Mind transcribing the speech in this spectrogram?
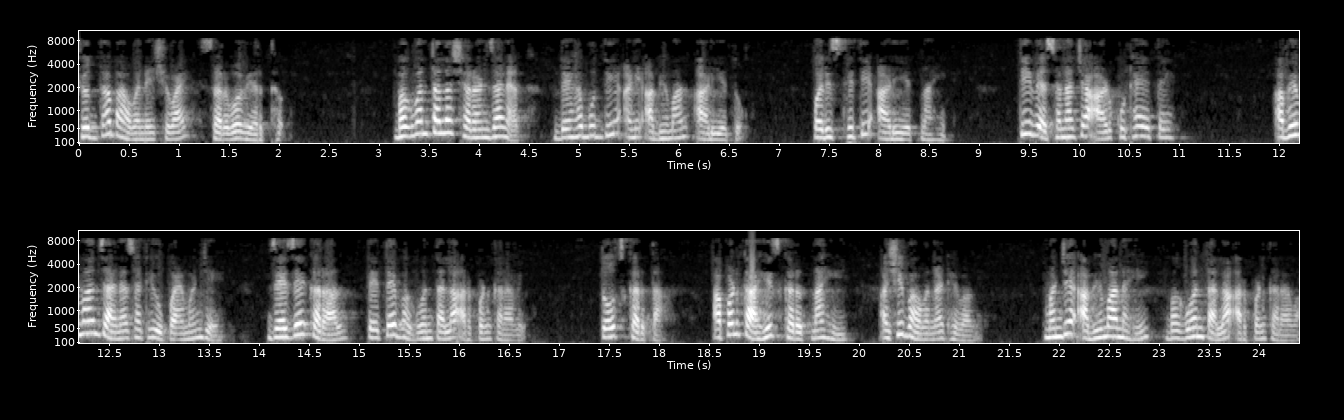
शुद्ध भावनेशिवाय सर्व व्यर्थ. भगवंताला शरण जाण्यात देहबुद्धी आणि अभिमान आड येतो. परिस्थिती आड येत नाही. ती व्यसनाच्या आड कुठे येते? अभिमान जाण्यासाठी उपाय म्हणजे जे जे कराल ते ते भगवंताला अर्पण करावे. तोच करता. आपण काहीच करत नाही अशी भावना ठेवावी. म्हणजे अभिमानही भगवंताला अर्पण करावा.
